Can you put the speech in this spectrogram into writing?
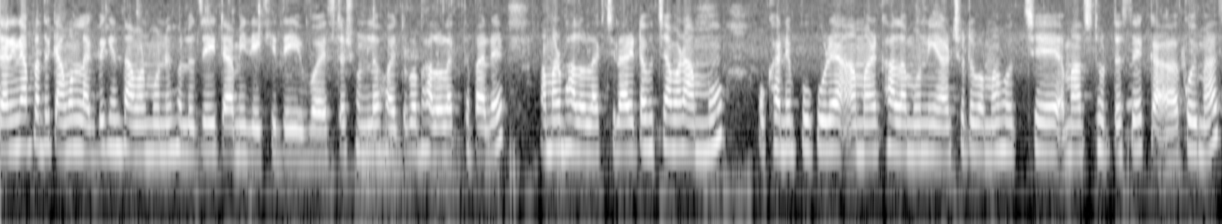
জানি না আপনাদের কেমন লাগবে, কিন্তু আমার মনে হলো যে এটা আমি রেখে দিই, এই ভয়েসটা শুনলে হয়তো বা ভালো লাগতে পারে। আমার ভালো লাগছিল। আর এটা হচ্ছে আমার আম্মু। ওখানে পুকুরে আমার খালামণি আর ছোটো মামা হচ্ছে মাছ ধরতেছে কই মাছ?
